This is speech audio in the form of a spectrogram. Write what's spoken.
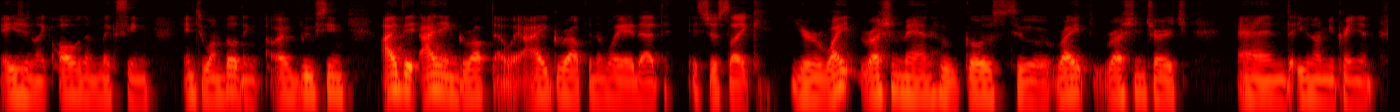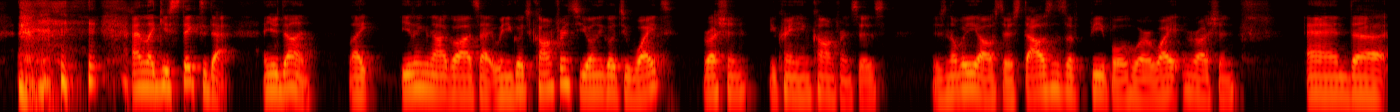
Asian, like all of them mixing into one building. Uh, we've seen. I did. I didn't grow up that way. I grew up in a way that it's just like you're a white Russian man who goes to a right Russian church, and even though I'm Ukrainian, and like you stick to that, and you're done. Like you do not go outside. When you go to conference, you only go to white, Russian, Ukrainian conferences. There's nobody else. There's thousands of people who are white and Russian. And uh,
